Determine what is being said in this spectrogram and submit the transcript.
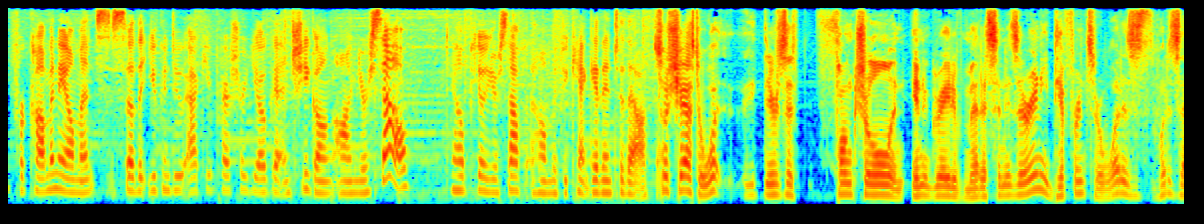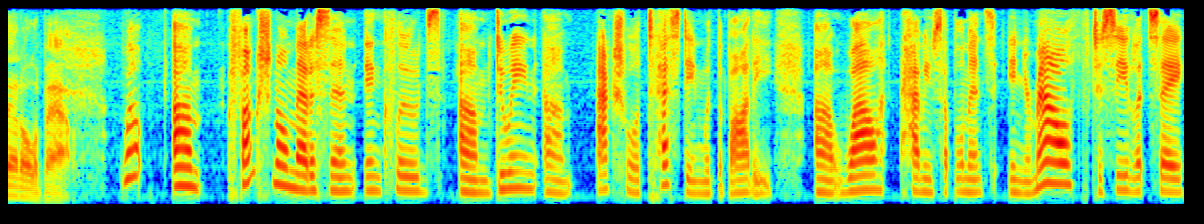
for common ailments so that you can do acupressure, yoga, and Qigong on yourself to help heal yourself at home if you can't get into the office. So Shasta, what there's a functional and integrative medicine. Is there any difference, or what is what is that all about? Well, um, functional medicine includes um, doing um, actual testing with the body uh, while having supplements in your mouth to see, let's say,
